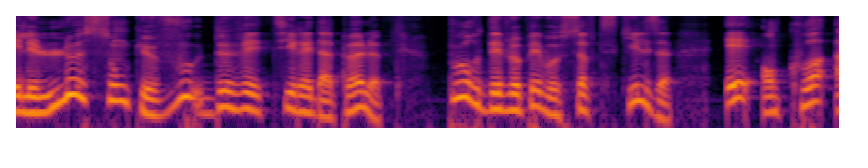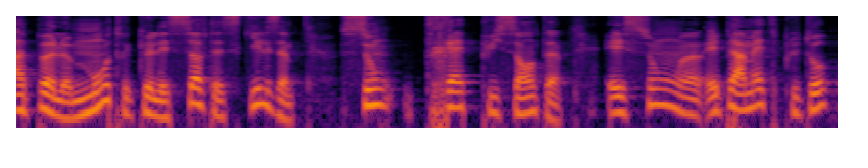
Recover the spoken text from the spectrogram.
Et les leçons que vous devez tirer d'Apple pour développer vos soft skills et en quoi Apple montre que les soft skills sont très puissantes et, euh, et permettent plutôt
